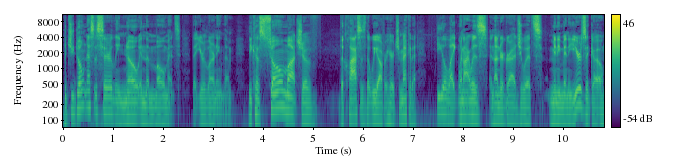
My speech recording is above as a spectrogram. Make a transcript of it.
but you don't necessarily know in the moment that you're learning them because so much of the classes that we offer here at Chemeketa feel like when I was an undergraduate many, many years ago,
